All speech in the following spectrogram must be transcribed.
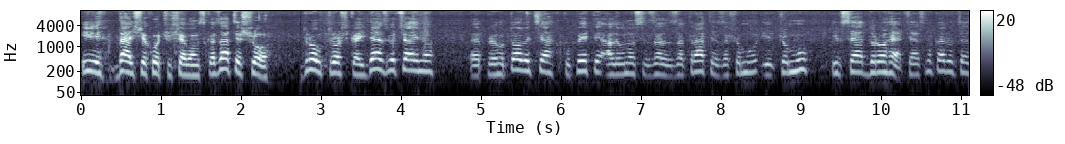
І далі хочу ще вам сказати, що дров трошки йде, звичайно, е, приготовиться, купити, але воно затрати, за чому і чому і все дороге. Чесно кажу, це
